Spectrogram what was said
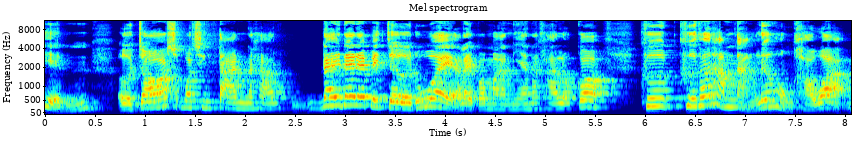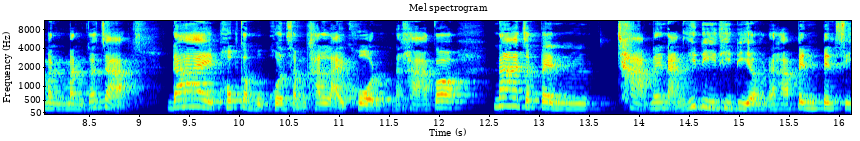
เห็นเออจอร์จวอชิงตันนะคะได้ได้ได้ไปเจอด้วยอะไรประมาณนี้นะคะ แล้วก็คือคือถ้าทำหนังเรื่องของเขาอะ่ะมันมันก็จะได้พบกับบุคคลสำคัญหลายคนนะคะ ก็น่าจะเป็นฉากในหนังที่ดีทีเดียวนะคะ เป็นเป็นซี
